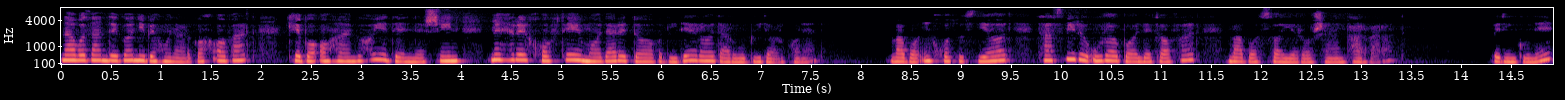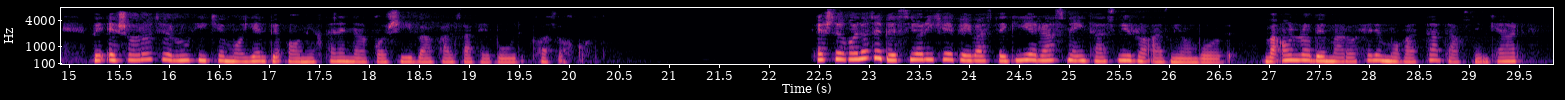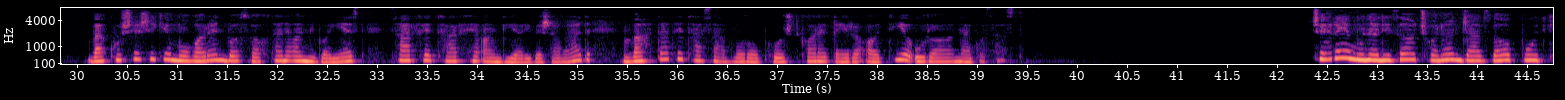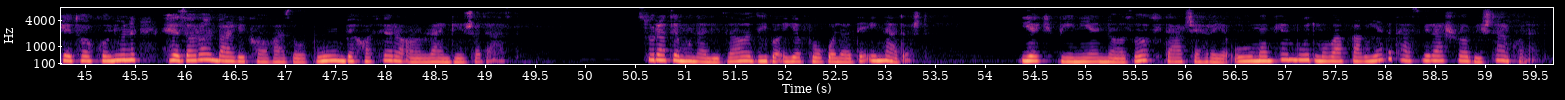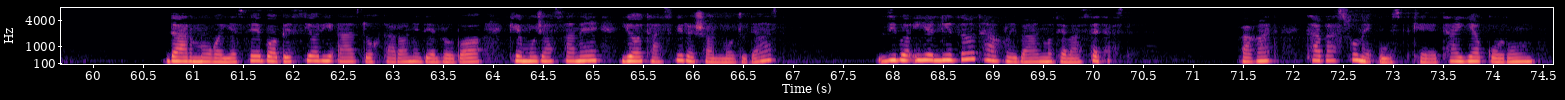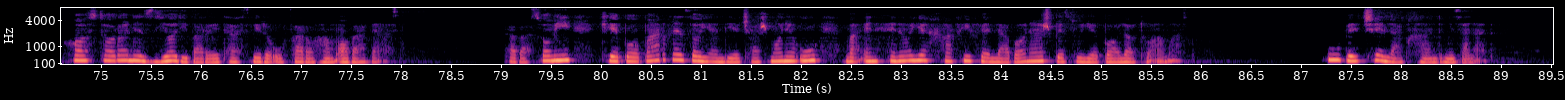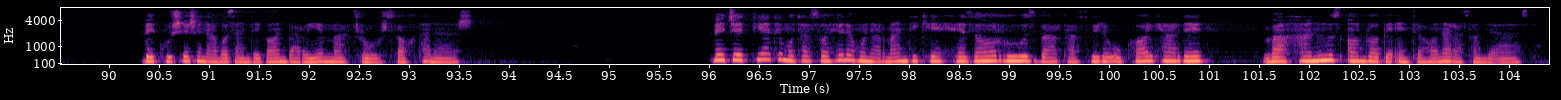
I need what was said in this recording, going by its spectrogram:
نوازندگانی به هنرگاه آورد که با آهنگهای دلنشین مهر خفته مادر داغ دیده را در او بیدار کنند و با این خصوصیات تصویر او را با لطافت و با سایه روشن پروراند. بدین گونه به اشارات روحی که مایل به آمیختن نقاشی و فلسفه بود پاسخ گفت. اشتغالات بسیاری که پیوستگی رسم این تصویر را از میان برد و آن را به مراحل مقطع تقسیم کرد و کوششی که مقارن با ساختن آن میبایست صرف طرح آن بیاری بشود وحدت تصور و پشتکار غیرعادی او را نگسست. چهره مونالیزا چنان جذاب بود که تا کنون هزاران برگ کاغذ و بوم به خاطر آن رنگین شده است. صورت مونالیزا زیبایی فوقالعاده ای نداشت. یک بینی نازک در چهره او ممکن بود موفقیت تصویرش را بیشتر کند. در مقایسه با بسیاری از دختران دلربا که مجسمه یا تصویرشان موجود است زیبایی لیزا تقریبا متوسط است. فقط تبسم اوست که طی قرون خواستاران زیادی برای تصویر او فراهم آورده است. تبسمی که با برق زایندی چشمان او و انحنای خفیف لبانش به سوی بالا توام است. او به چه لبخند می‌زند؟ به کوشش نوازندگان برای مسرور ساختنش؟ به جدیت متساهل هنرمندی که هزار روز بر تصویر او کار کرده و هنوز آن را به انتها نرسانده است.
